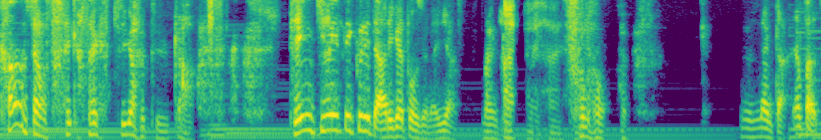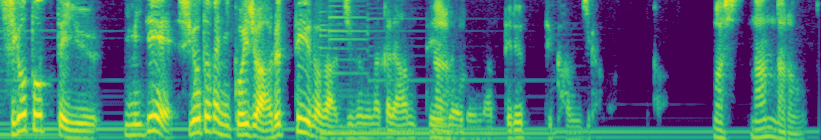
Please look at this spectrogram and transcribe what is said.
感謝のされ方が違うというか、点決めてくれてありがとうじゃないやん。なんか、はいはいはい。その、なんか、やっぱ仕事っていう意味で、仕事が2個以上あるっていうのが自分の中で安定材料になってるって感じかな。まあ、しなんだろう。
